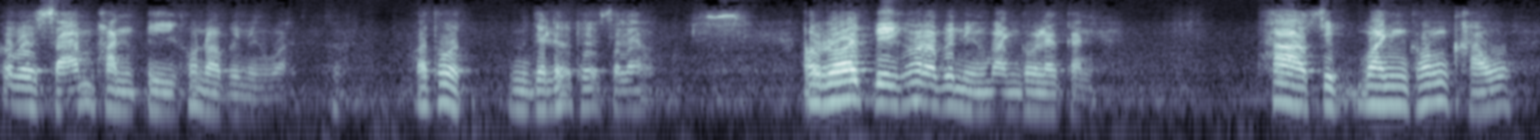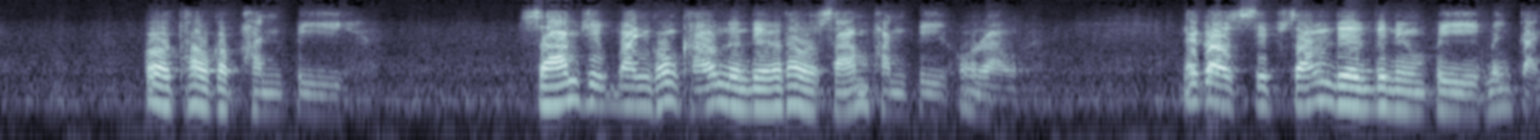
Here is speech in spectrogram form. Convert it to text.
ก็เป็นสามพันปีของเราเป็นหนึ่งวันขอโทษมันจะเลอะเทอะซะแล้ว เอาร้อยปีของเราเป็นหนึ่งวันก็แล้วกัน ถ้าสิบวันของเขา ก็เท่ากับพันปีสามสิบวันของเขาหนึ่งเดือนก็เท่าสามพันปีของเรา แล้วก็สิบสองเดือนเป็นหนึ่งปีเหมือนกัน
